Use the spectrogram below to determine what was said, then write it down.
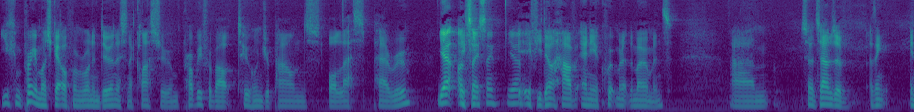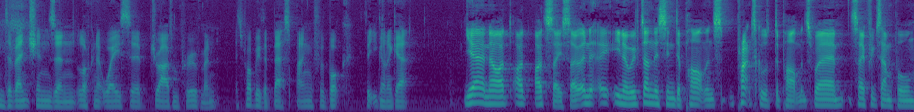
you can pretty much get up and running doing this in a classroom probably for about £200 or less per room. Yeah, I'd if say you, so. Yeah. If you don't have any equipment at the moment. Um, so in terms of, I think, interventions and looking at ways to drive improvement, it's probably the best bang for buck that you're going to get yeah, no, I'd, I'd, I'd, say so. And, uh, you know, we've done this in departments, practical departments, where, say, for example,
